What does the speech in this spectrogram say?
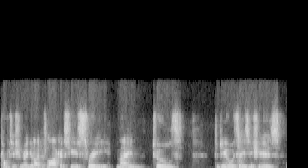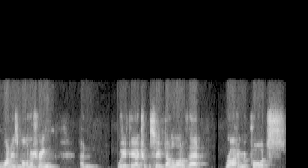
competition regulators like us use three main tools to deal with these issues. One is monitoring, and we at the ACCC have done a lot of that, writing reports,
